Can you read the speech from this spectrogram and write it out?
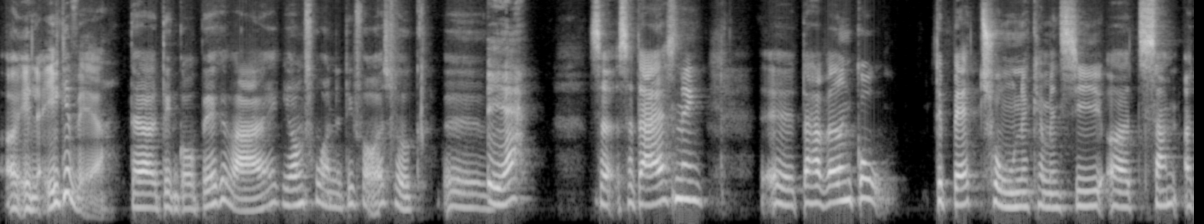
og, eller ikke være. Der, den går begge veje. Ikke? Jomfruerne, de får også hug. Øh, Ja, så, så der er sådan en, øh, der har været en god debattone, kan man sige, og, et sam, og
